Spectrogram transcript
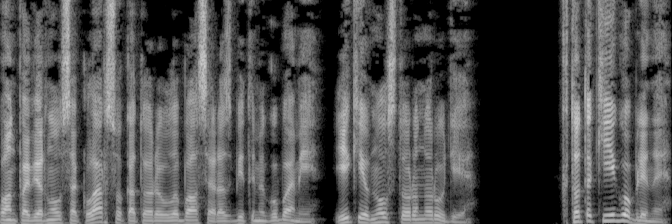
Он повернулся к Ларсу, который улыбался разбитыми губами, и кивнул в сторону Руди. «Кто такие гоблины?»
